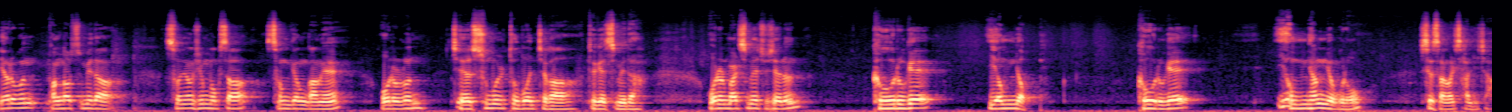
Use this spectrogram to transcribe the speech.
여러분 반갑습니다. 손영식 목사 성경 강해 오늘은 제 22번째가 되겠습니다. 오늘 말씀의 주제는 거룩의 영역, 거룩의 영향력으로 세상을 살리자.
